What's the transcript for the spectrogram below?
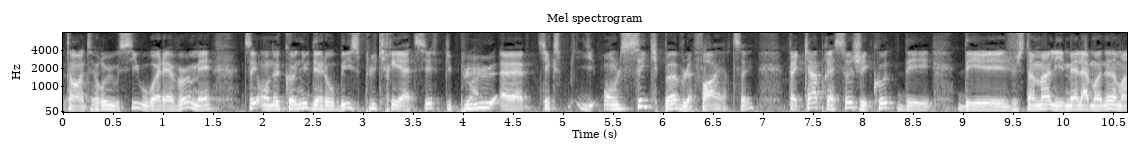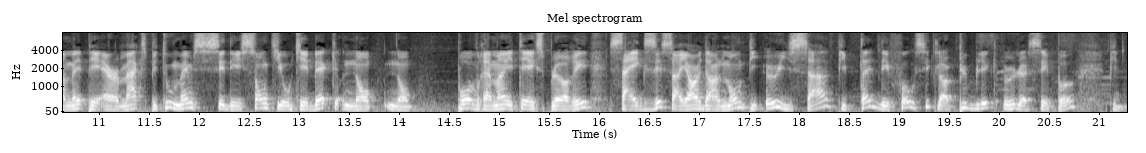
tout entre eux aussi ou whatever mais tu sais on a connu Dead Obies plus créatifs puis plus euh, expl- ils- on le sait qu'ils peuvent le faire tu sais. Fait que quand après ça j'écoute des des justement les Mel à monnaie dans ma main puis Air Max puis tout même si c'est des sons qui au Québec n'ont n'ont pas vraiment été explorés, ça existe ailleurs dans le monde, puis eux ils savent, puis peut-être des fois aussi que leur public eux le sait pas. Puis tu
